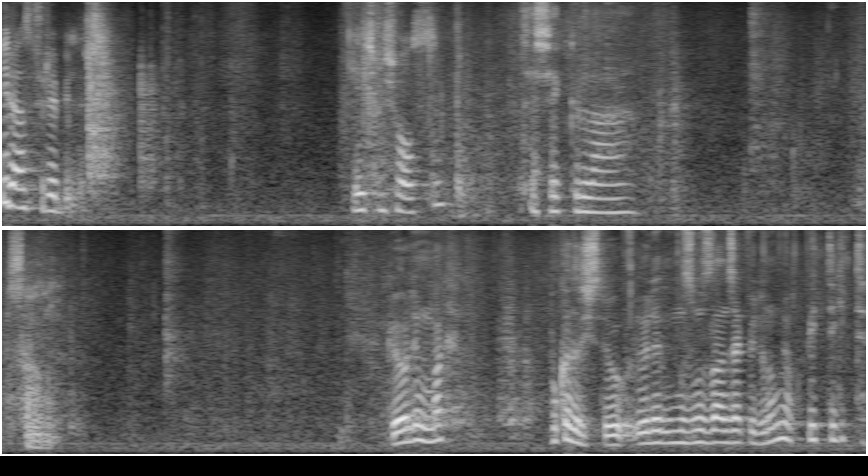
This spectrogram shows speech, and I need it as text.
Biraz sürebilir. Geçmiş olsun. Teşekkürler. Sağ olun. Gördün mü bak. Bu kadar işte. Öyle bir mızmızlanacak bir durum yok. Bitti gitti.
